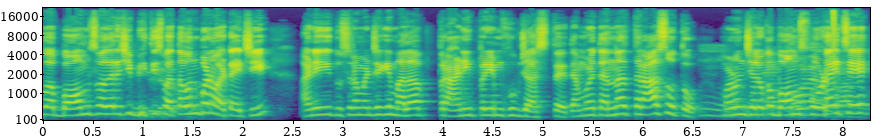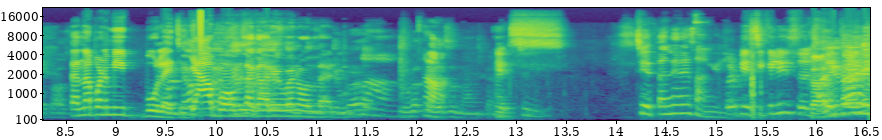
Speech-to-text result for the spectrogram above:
बॉम्ब्स वगैरेची भीती स्वतःहून पण वाटायची. आणि दुसरं म्हणजे की मला प्राणी प्रेम खूप जास्त आहे. त्यामुळे त्यांना त्रास होतो. म्हणून जे लोक बॉम्ब फोडायचे त्यांना पण मी बोलायचे क्या बॉम्ब लगा रे वन ऑल दॅट नाही. चेतनने सांगितलं. पण बेसिकली काय नाही,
